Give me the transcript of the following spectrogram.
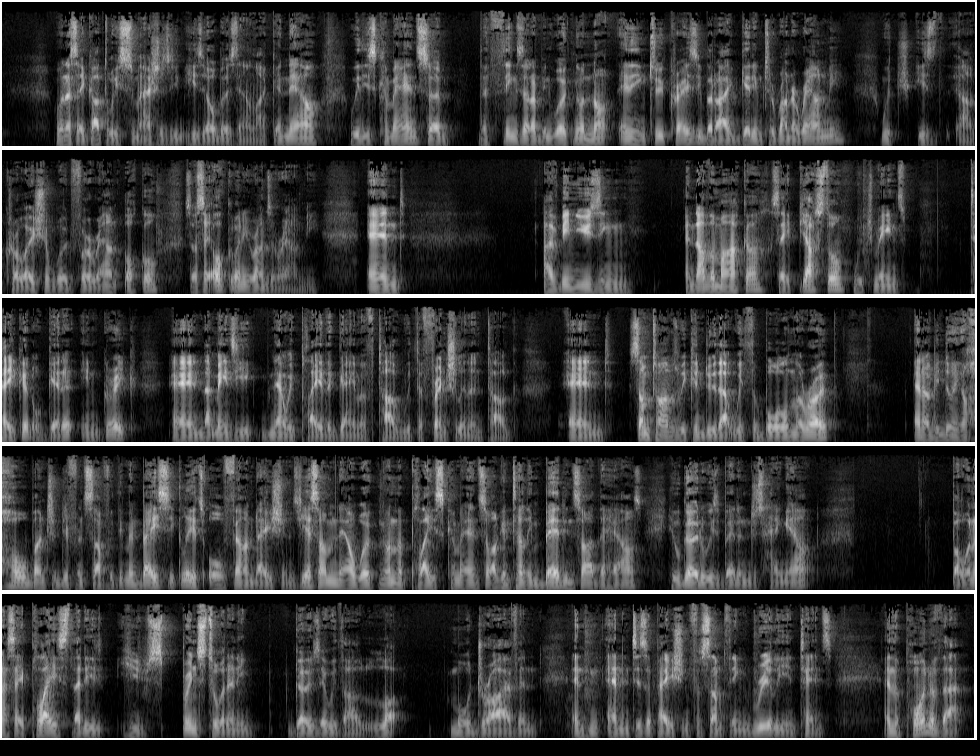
When I say gato, he smashes his elbows down like, and now with his command, so the things that I've been working on, not anything too crazy, but I get him to run around me which is a Croatian word for around, oko. So I say oko and he runs around me. And I've been using another marker, say piasto, which means take it or get it in Greek. And that means he, now we play the game of tug with the French linen tug. And sometimes we can do that with the ball on the rope. And I've been doing a whole bunch of different stuff with him. And basically, it's all foundations. Yes, I'm now working on the place command, so I can tell him bed inside the house. He'll go to his bed and just hang out. But when I say place, that he he sprints to it and he goes there with a lot more drive and, and, and anticipation for something really intense. And the point of that,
